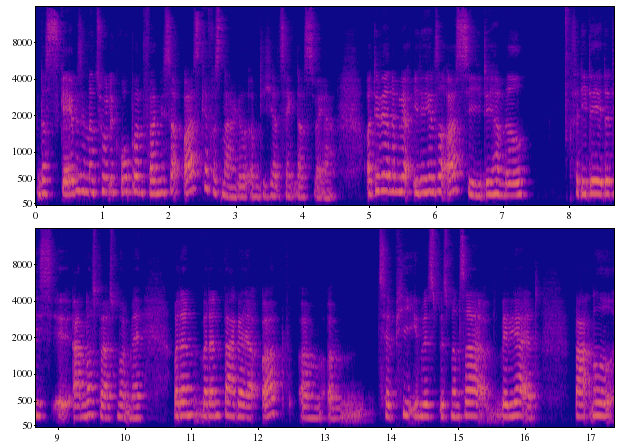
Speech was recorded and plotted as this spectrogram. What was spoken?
men der skabes en naturlig gruppe, for at vi så også kan få snakket om de her ting, der er svære. Og det vil jeg nemlig i det hele taget også sige, det her med, fordi det er et af de øh, andre spørgsmål med, hvordan, hvordan bakker jeg op om, om terapien, hvis, hvis man så vælger, at barnet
